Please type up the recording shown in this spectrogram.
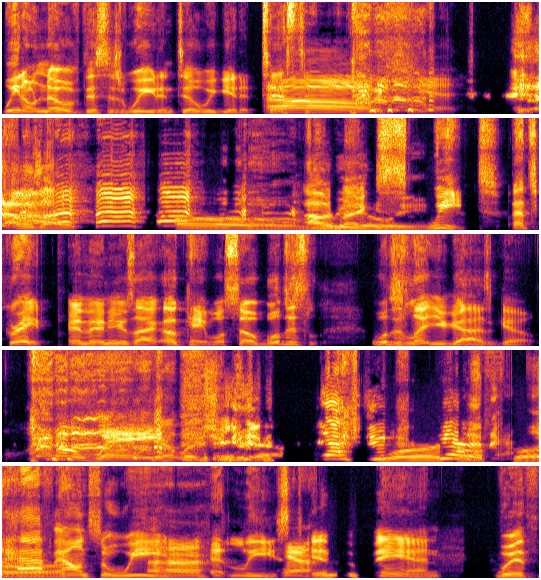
we don't know if this is weed until we get it tested Oh shit. I was like Oh, I was really? like, sweet, that's great. And then he was like, okay, well, so we'll just we'll just let you guys go. no way. Yeah, let's shoot it out. Yeah, dude, What we had the a half ounce of weed Uh-huh. at least Yeah. in the van with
